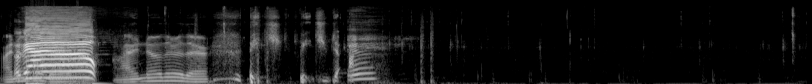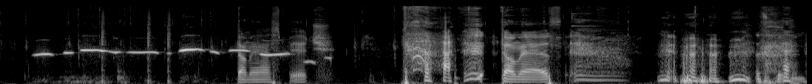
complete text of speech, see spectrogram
I know look out! I know they're there. Bitch, bitch, you die. Eh. Dumbass bitch. Dumbass. Let's kill him.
